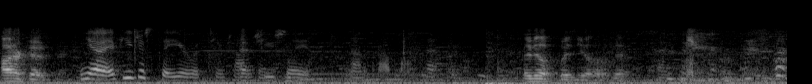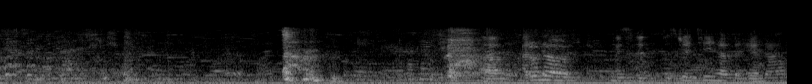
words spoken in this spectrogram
honor code. Yeah, if you just say you're with Team Challenge, Okay. usually it's not a problem. Maybe they'll quiz you a little bit. Um, I don't know, Lisa, does JT have the handout?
